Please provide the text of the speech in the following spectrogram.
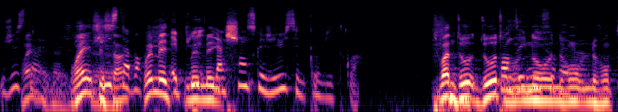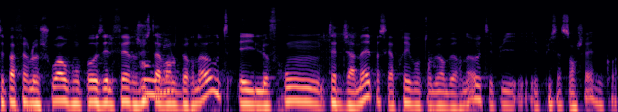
Juste, Ouais, à- juste- Ouais, c'est juste ça. avant. Ouais, mais, Et puis, mais- mais- la chance que j'ai eue, c'est le Covid, quoi. tu vois, d'au- d'autres ne, vont, peut-être pas faire le choix ou vont pas oser le faire juste Ah avant le burn-out et ils le feront peut-être jamais parce qu'après ils vont tomber en burn-out et puis, et puis ça s'enchaîne. quoi.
